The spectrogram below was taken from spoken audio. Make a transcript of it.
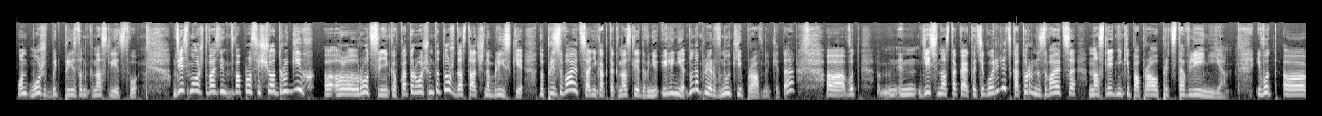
он может быть призван к наследству. Здесь может возникнуть вопрос еще о других э, э родственников, которые, в общем-то, тоже достаточно близкие, но призываются они как-то к наследованию или нет. Ну, например, внуки и правнуки. Да? А, вот есть у нас такая категория лиц, которые называются наследники по праву представления. И вот э,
